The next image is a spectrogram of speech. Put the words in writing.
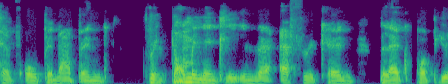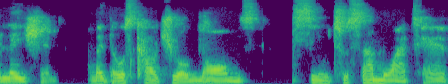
have opened up and predominantly in the African black population, but those cultural norms seem to somewhat have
